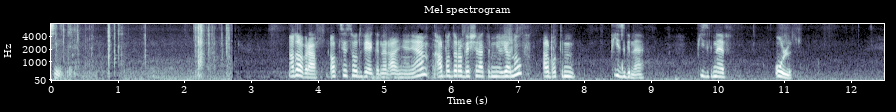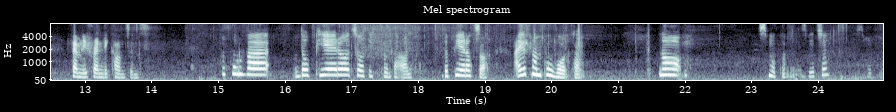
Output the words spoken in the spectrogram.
Cyk. No dobra, opcje są dwie generalnie, nie? Albo dorobię się na tym milionów, albo tym pizgnę. Pizgnę w ul. Family friendly content. No kurwa, dopiero co tu sprzątałam. Dopiero co. A już mam pół worka. No, smutno mi jest, wiecie? Smutno.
